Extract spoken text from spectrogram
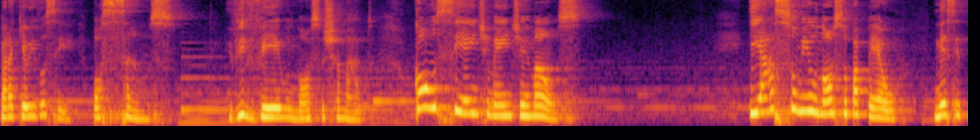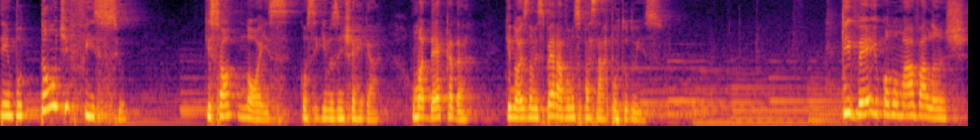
Para que eu e você possamos viver o nosso chamado conscientemente, irmãos, e assumir o nosso papel nesse tempo tão difícil que só nós conseguimos enxergar. Uma década que nós não esperávamos passar por tudo isso. Que veio como uma avalanche.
